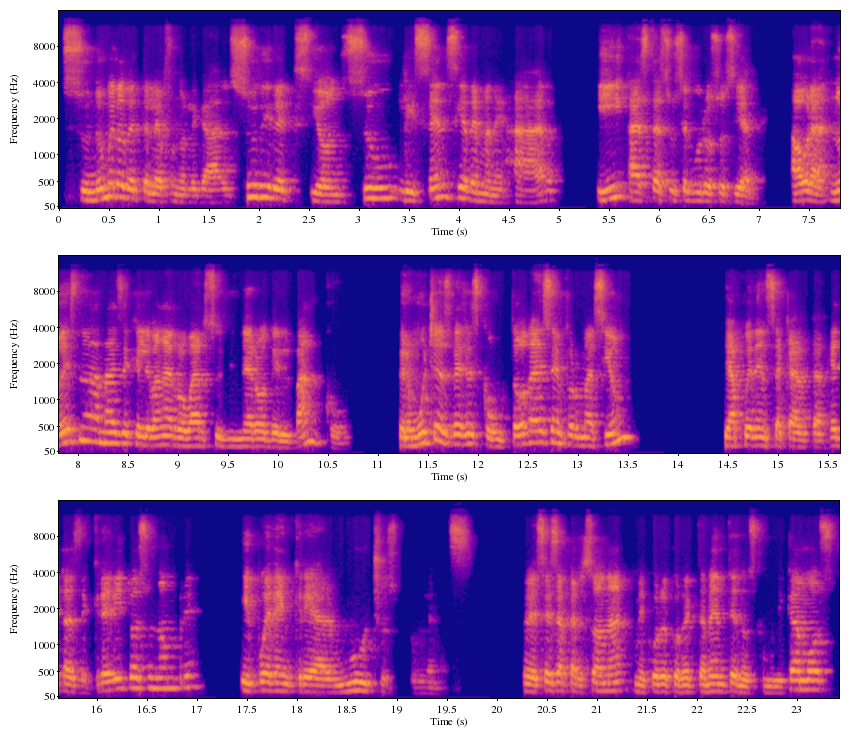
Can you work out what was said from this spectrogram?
su número de teléfono legal, su dirección, su licencia de manejar y hasta su seguro social. Ahora, no es nada más de que le van a robar su dinero del banco, pero muchas veces con toda esa información ya pueden sacar tarjetas de crédito a su nombre y pueden crear muchos problemas. Entonces, esa persona, me ocurre correctamente, nos comunicamos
